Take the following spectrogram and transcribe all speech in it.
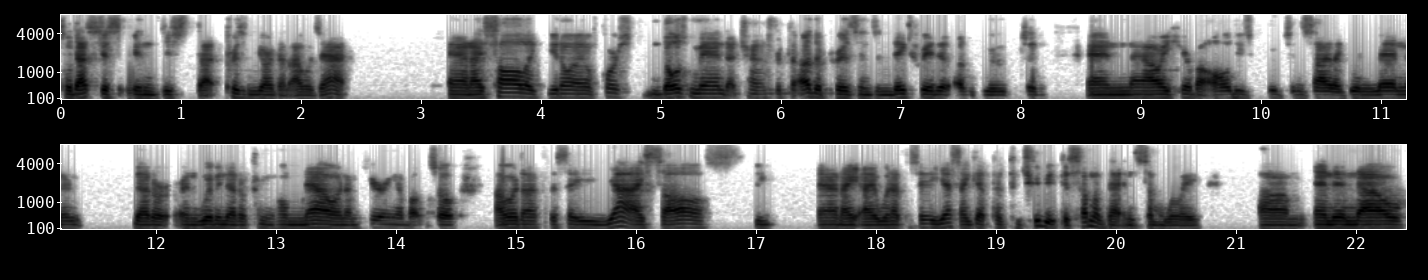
so that's just in this that prison yard that I was at. And I saw like, you know, and of course those men that transferred to other prisons and they created other groups and and now I hear about all these groups inside, like when men that are and women that are coming home now and I'm hearing about so I would have to say, yeah, I saw and I, I would have to say, yes, I get to contribute to some of that in some way. Um, and then now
